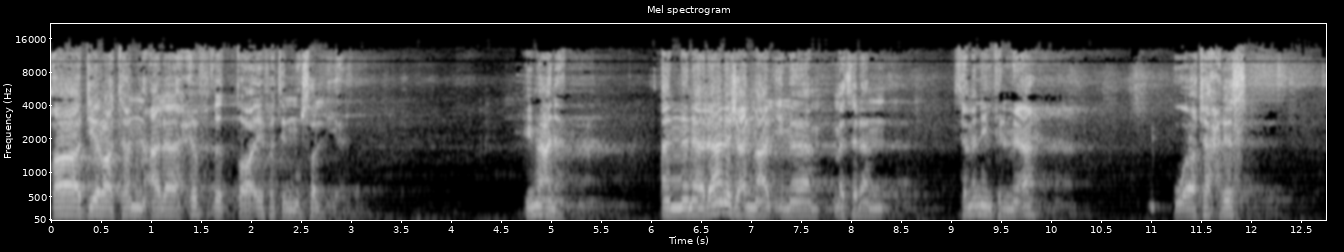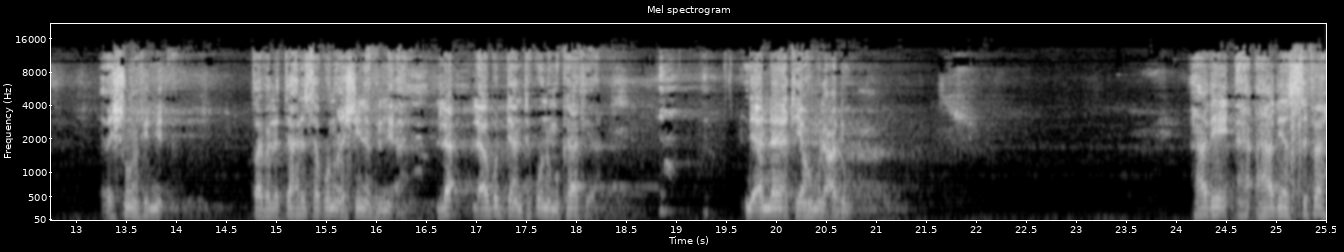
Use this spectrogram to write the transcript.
قادرة على حفظ الطائفة المصلية. بمعنى أننا لا نجعل مع الإمام مثلا ثمانين في المئة وتحرس عشرون في المئة. الطائفة التي تحرس تكون عشرين في المئة؟ لا لا بد أن تكون مكافئة لئلا يأتيهم العدو. هذه هذه الصفة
